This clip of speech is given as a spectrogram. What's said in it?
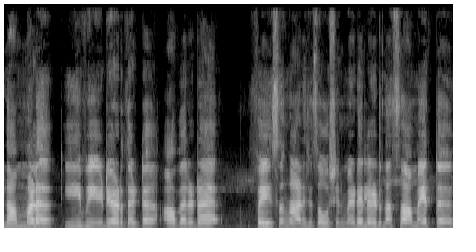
നമ്മൾ ഈ വീഡിയോ എടുത്തിട്ട് അവരുടെ ഫേസും കാണിച്ച് സോഷ്യൽ മീഡിയയിൽ ഇടുന്ന സമയത്ത്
